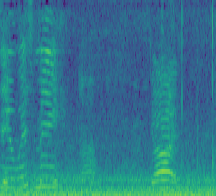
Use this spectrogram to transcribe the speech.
sit with me? Yeah.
